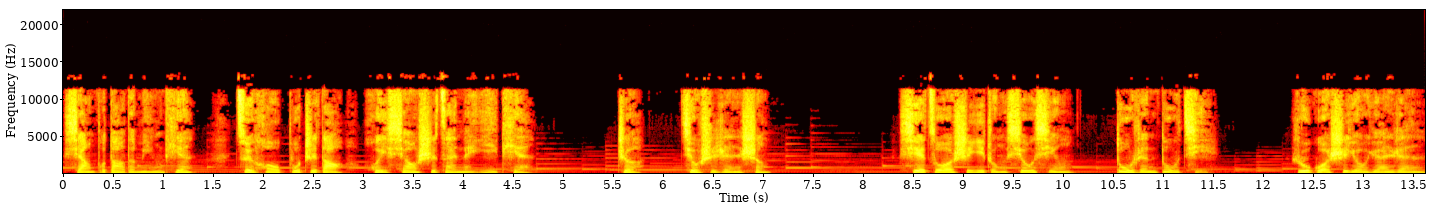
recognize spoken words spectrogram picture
想不到的明天，最后不知道会消失在哪一天。这就是人生。写作是一种修行，渡人渡己。如果是有缘人，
